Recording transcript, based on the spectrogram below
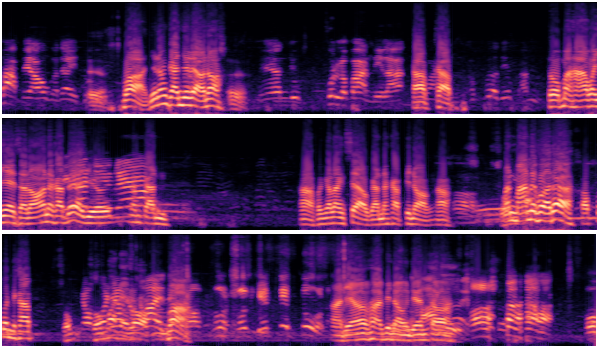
ภาพไปเอาก็ได้ว่าอยู่น้ำกันอยู่แล้วเนาะแม่นอยู่คนละบ้านนี่ละครับครับ อำเภอเดียวกันโทรมาหาพญายสนองนะครับเด้ออยู่น้ำกัน อ่าเพิ่นกำลังแซวกันนะครับ พี่น้องอ่ามันมันเลยพอเด้อขอบคุณครับ สมสมมาได้รอบว่าโทษรถเข็นเต็มตู้อ่าเดี๋ยวพาพี่น้องเดินต่อ โอ้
